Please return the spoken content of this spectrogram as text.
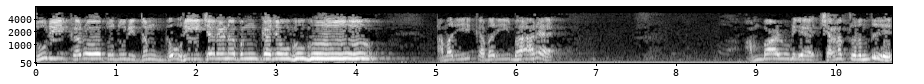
தூரி கரோது துரிதம் கௌரி சரண பங்கஜ அமரி கபரி பார அம்பாளுடைய சரணத்துல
